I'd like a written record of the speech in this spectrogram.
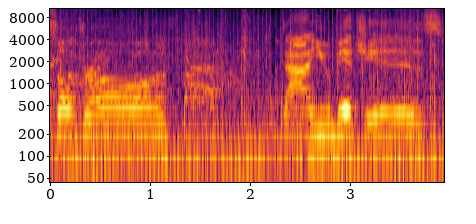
Assault drone! Die, you bitches!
